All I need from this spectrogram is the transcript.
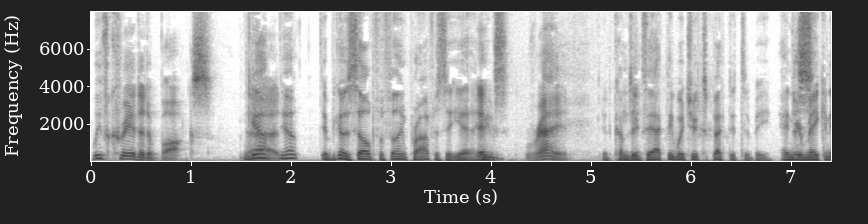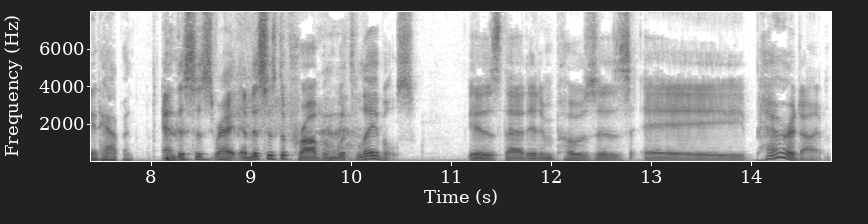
We've created a box. yeah, yeah. It becomes a self fulfilling prophecy. Yeah, you- Ex- right. it comes exactly what you expect it to be, and you're making it happen. And this is right. And this is the problem with labels is that it imposes a paradigm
